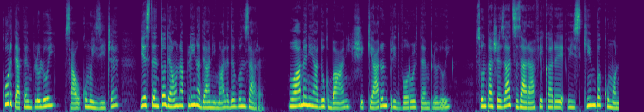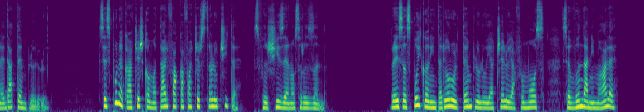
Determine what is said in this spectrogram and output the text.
Curtea templului, sau cum îi zice, este întotdeauna plină de animale de vânzare. Oamenii aduc bani și chiar în pridvorul templului sunt așezați zarafii care îi schimbă cu moneda templului. Se spune că acești cămătari fac afaceri strălucite, sfârși Zenos râzând. Vrei să spui că în interiorul templului aceluia frumos se vând animale?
